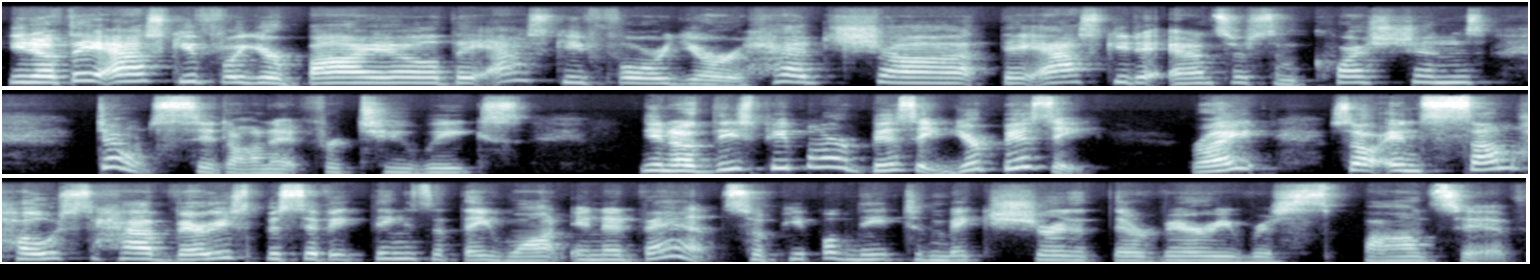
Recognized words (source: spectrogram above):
you know if they ask you for your bio they ask you for your headshot they ask you to answer some questions don't sit on it for two weeks you know, these people are busy. You're busy, right? So, and some hosts have very specific things that they want in advance. So people need to make sure that they're very responsive.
